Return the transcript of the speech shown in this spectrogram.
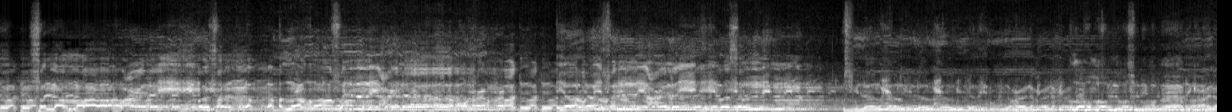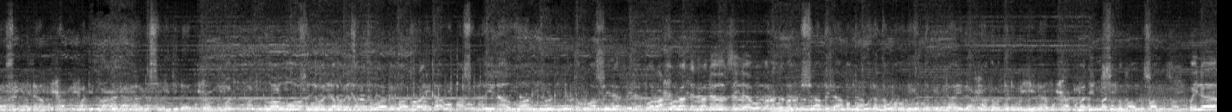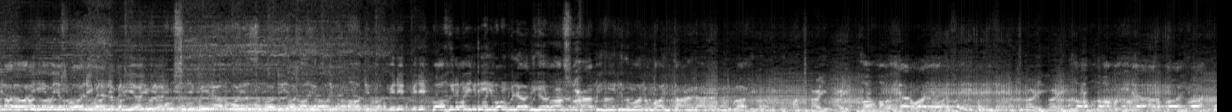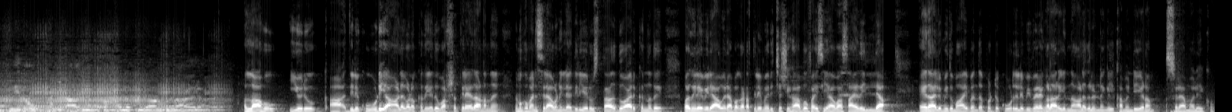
صلى الله عليه وسلم. اللهم صل على محمد. يا رب صل عليه وسلم بسم الله الحمد لله الحمد لله رب العالمين اللهم صل وسلم وبارك على سيدنا محمد. وعلى آل سيدنا محمد. اللهم صل وسلم على ثواب ما قرأنا وما صلينا. هدية واصلة ورحمة نازلة وبركة شاملة مقبولة مرضية منا إلى حضرة نبينا محمد صلى الله عليه وسلم. وإلى آبائه وإخوانه من الأنبياء والمرسلين وإلى أرواح أزواجه الطاهرات അള്ളാഹു ഈ ഒരു ഇതിൽ കൂടിയ ആളുകളൊക്കെ ഏത് വർഷത്തിലേതാണെന്ന് നമുക്ക് മനസ്സിലാവണില്ല. ഇതിൽ ഈ ഒരു ഉസ്താദ് ദ്വാരക്കുന്നത് ഇപ്പോൾ നിലവിൽ ആ ഒരു അപകടത്തിൽ മരിച്ച ഷിഹാബ് ഫൈസി ആവാസ് ആയതില്ല ഏതായാലും ഇതുമായി ബന്ധപ്പെട്ട് കൂടുതൽ വിവരങ്ങൾ അറിയുന്ന ആളുകളുണ്ടെങ്കിൽ കമന്റ് ചെയ്യണം. അസ്സാമലൈക്കും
